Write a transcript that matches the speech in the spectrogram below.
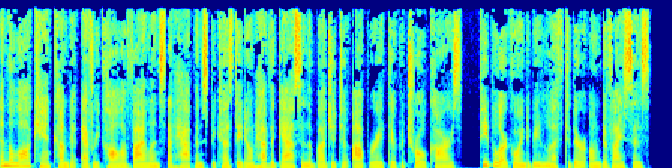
and the law can't come to every call of violence that happens because they don't have the gas in the budget to operate their patrol cars, people are going to be left to their own devices,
